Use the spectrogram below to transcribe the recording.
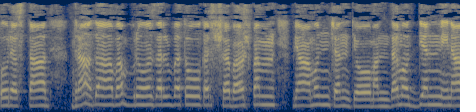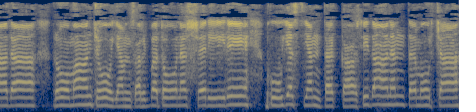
पुरस्ताद् द्रागावव्रो सर्वतोकर्षबाष्पम् व्यामुञ्चन्त्यो मन्दमुद्यन्निनादा। रोमाञ्चोऽयम् सर्वतो नः शरीरे भूयस्यन्तः काशिदानन्तमूर्च्छा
